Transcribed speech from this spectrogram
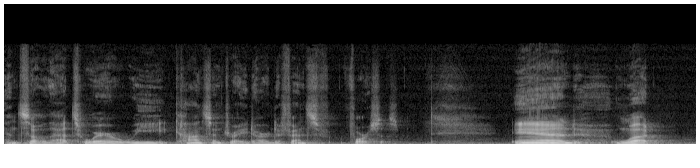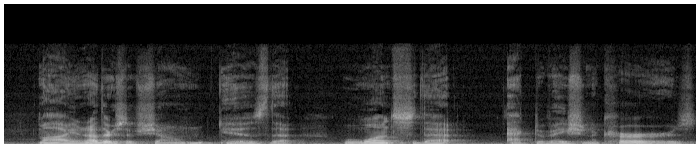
And so that's where we concentrate our defense forces. And what I and others have shown is that once that activation occurs,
